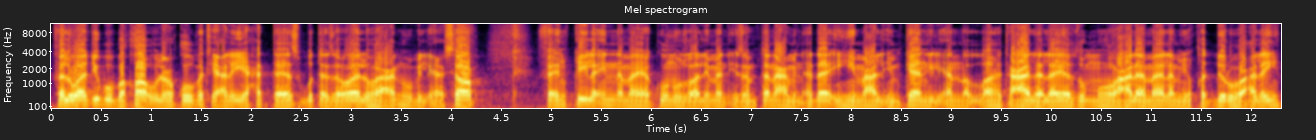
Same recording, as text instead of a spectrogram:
فالواجب بقاء العقوبة عليه حتى يثبت زوالها عنه بالإعسار فإن قيل إنما يكون ظالما إذا امتنع من أدائه مع الإمكان لأن الله تعالى لا يذمه على ما لم يقدره عليه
